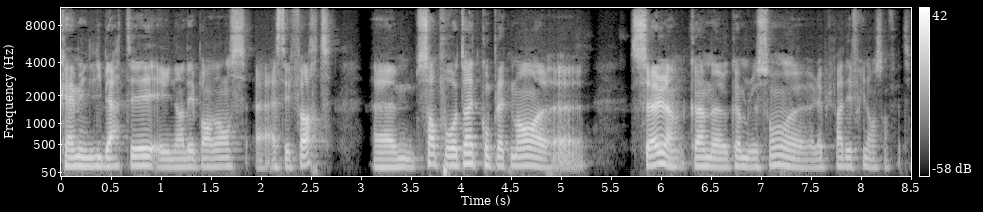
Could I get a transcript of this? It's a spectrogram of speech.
quand même une liberté et une indépendance euh, assez forte, euh, sans pour autant être complètement euh, seul comme comme le sont la plupart des freelances en fait.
